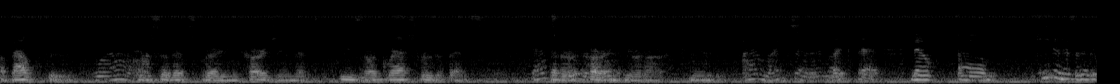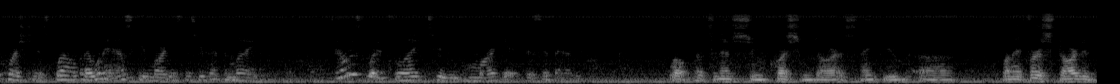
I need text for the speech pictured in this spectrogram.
about food. Wow. And so that's very encouraging that these are grassroots events That's that are really occurring good. here in our community. I like that, I like that. Now, um, Keaton has another question as well, but I wanna ask you, Marty, since you've got the mic. Tell us what it's like to market this event. Well, that's an interesting question, Doris. Thank you. Uh, when I first started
